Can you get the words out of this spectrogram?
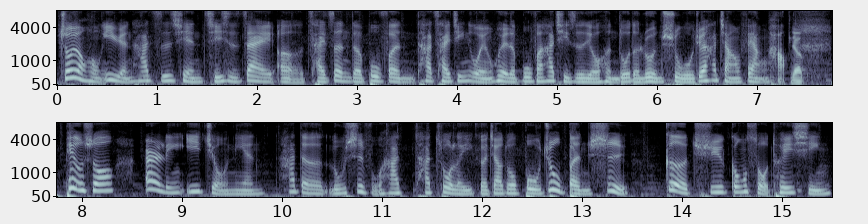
周永红议员他之前其实在呃财政的部分，他财经委员会的部分，他其实有很多的论述，我觉得他讲的非常好。Yep 譬如说，二零一九年他的卢市府他他做了一个叫做补助本市各区公所推行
